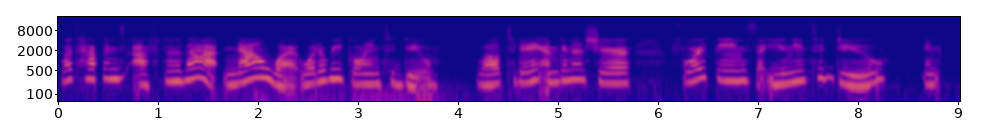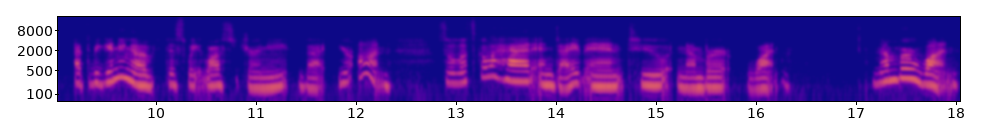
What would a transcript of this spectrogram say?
what happens after that? Now what? What are we going to do? Well, today I'm going to share four things that you need to do in at the beginning of this weight loss journey that you're on. So let's go ahead and dive into number 1. Number 1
